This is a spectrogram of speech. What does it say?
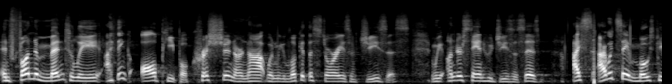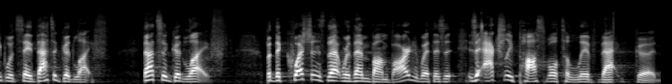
And fundamentally, I think all people, Christian or not, when we look at the stories of Jesus and we understand who Jesus is, I, I would say most people would say that's a good life. That's a good life. But the questions that we're then bombarded with is it, is it actually possible to live that good?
